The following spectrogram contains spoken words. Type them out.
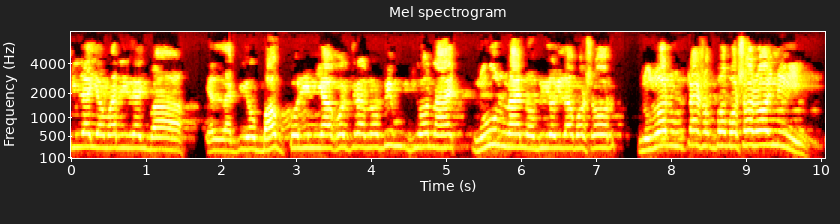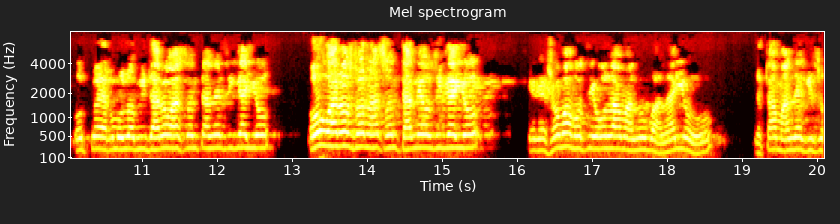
চিলাই আমার ইলাইবা এর লাগিও বাপ করি নিয়া কইতরা নবী জিও নাই, নূর নাই নবী হইলা বছর, নূরের উল্টা শব্দ বছর হয়নি, ও তো এক মূলবিদারও আসন টানে জিগাইও, ও আরও জন আসন টানেও জিগাইও, এরে সভাপতি ওলা মানুষ বানাইও, যেটা মানে কিছু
